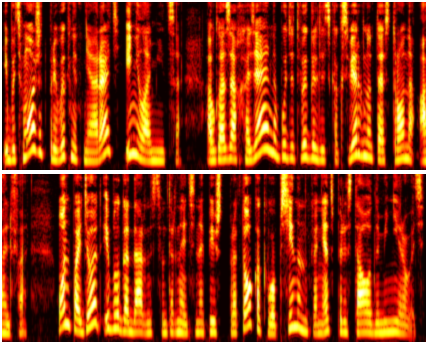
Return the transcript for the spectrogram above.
и, быть может, привыкнет не орать и не ломиться, а в глазах хозяина будет выглядеть как свергнутая с альфа — он пойдет и благодарность в интернете напишет про то, как его псина наконец перестала доминировать.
